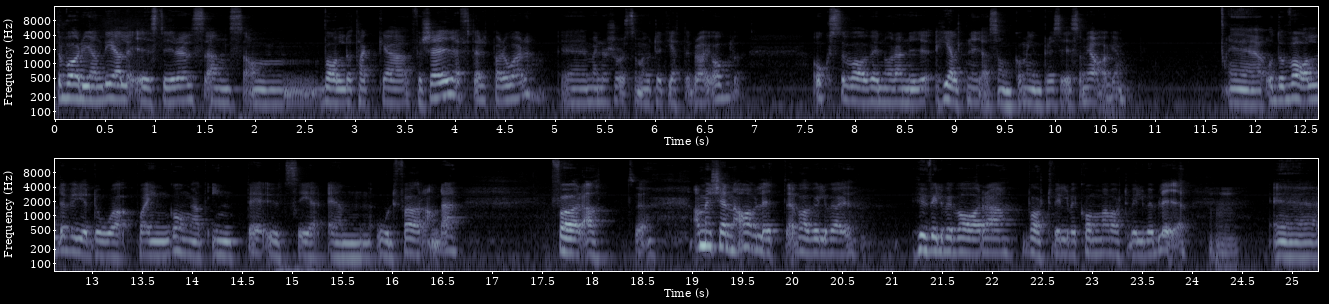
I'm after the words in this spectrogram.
då var det ju en del i styrelsen som valde att tacka för sig efter ett par år. Eh, människor som har gjort ett jättebra jobb. Och så var vi några ny, helt nya som kom in precis som jag. Eh, och då valde vi ju då på en gång att inte utse en ordförande. För att eh, ja, men känna av lite, vad vill vi, hur vill vi vara, vart vill vi komma, vart vill vi bli? Mm. Eh,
